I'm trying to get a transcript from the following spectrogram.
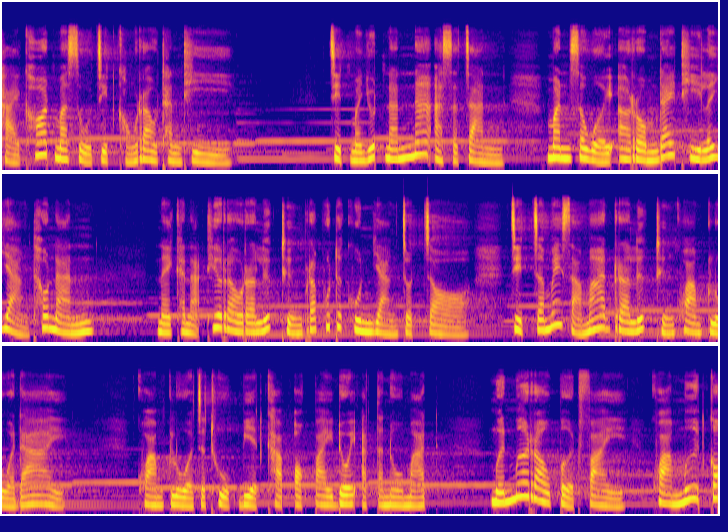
ถ่ายทอดมาสู่จิตของเราทันทีจิตมยุทธ์นั้นน่าอัศจรรย์ มันเสวยอารมณ์ได้ทีละอย่างเท่านั้น ในขณะที่เราระลึกถึงพระพุทธคุณอย่างจดจ่อ จิตจะไม่สามารถระลึกถึงความกลัวได้ ความกลัวจะถูกเบียดขับออกไปโดยอัตโนมัติ เหมือนเมื่อเราเปิดไฟ ความมืดก็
